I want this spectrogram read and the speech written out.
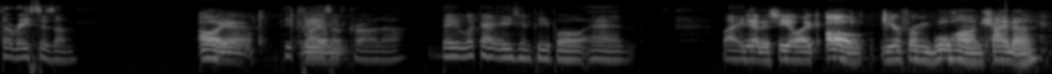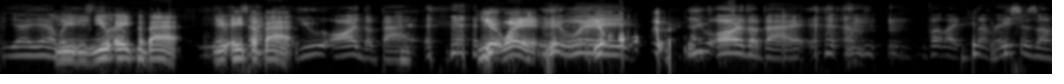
the racism Oh yeah. because um, of Corona. They look at Asian people and, like, Yeah, they see like, oh, you're from Wuhan, China. yeah, yeah. you you ate the bat. Yeah, You ate the bat. You are the bat. You wait. Wait, You you are the bat. but like the racism,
